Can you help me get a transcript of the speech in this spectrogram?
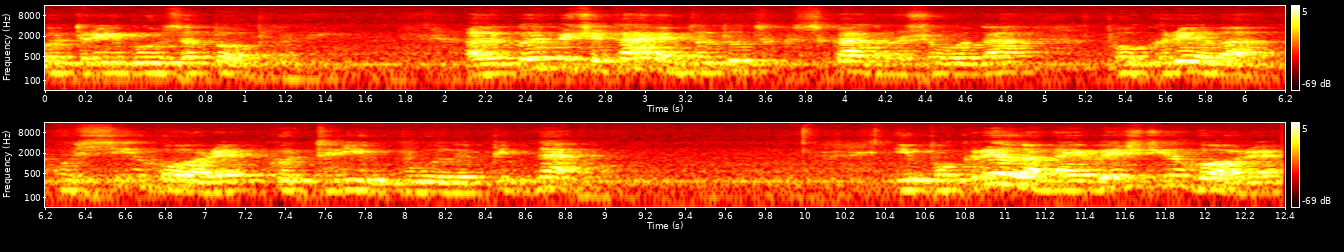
котрий був затоплений. Але коли ми читаємо, то тут сказано, що вода покрила усі гори, котрі були під небом. І покрила найвищі гори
